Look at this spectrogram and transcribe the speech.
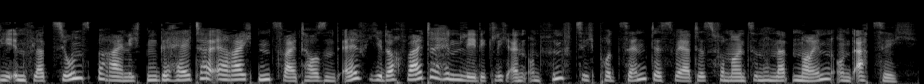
Die inflationsbereinigten Gehälter erreichten 2011 jedoch weiterhin lediglich 51 Prozent des Wertes von 1989.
